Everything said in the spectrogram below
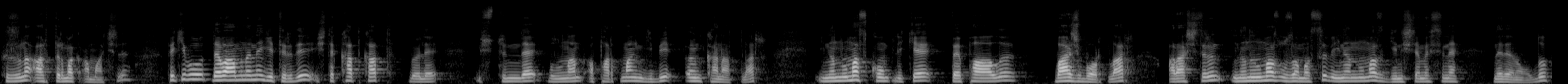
hızını arttırmak amaçlı. Peki bu devamında ne getirdi? İşte kat kat böyle üstünde bulunan apartman gibi ön kanatlar, inanılmaz komplike ve pahalı dashboardlar, araçların inanılmaz uzaması ve inanılmaz genişlemesine neden oldu.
